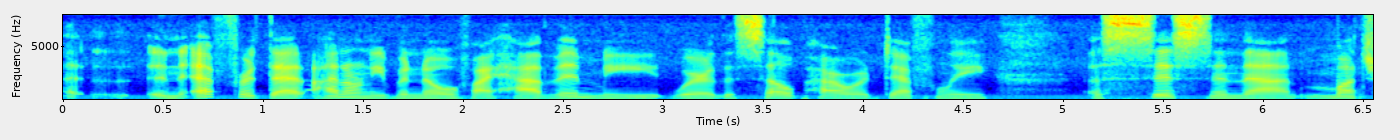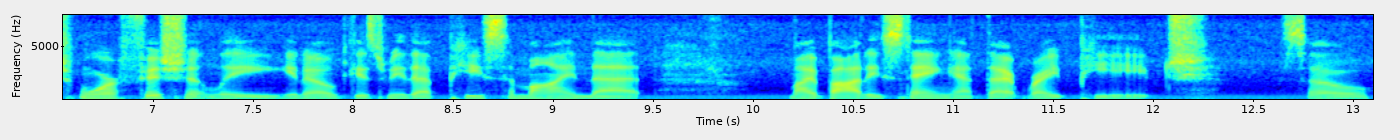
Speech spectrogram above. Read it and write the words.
uh, an effort that I don't even know if I have in me, where the cell power definitely assists in that much more efficiently. You know, gives me that peace of mind that my body's staying at that right pH. So,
